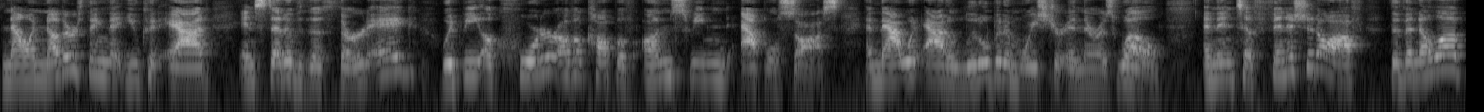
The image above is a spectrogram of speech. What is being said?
Now, another thing that you could add instead of the third egg would be a quarter of a cup of unsweetened applesauce. And that would add a little bit of moisture in there as well. And then to finish it off, the vanilla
